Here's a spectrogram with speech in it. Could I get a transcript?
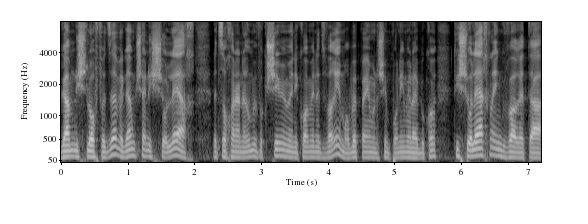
גם לשלוף את זה, וגם כשאני שולח, לצורך העניין, היו מבקשים ממני כל מיני דברים, הרבה פעמים אנשים פונים אליי בכל... תשולח להם כבר את, ה,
